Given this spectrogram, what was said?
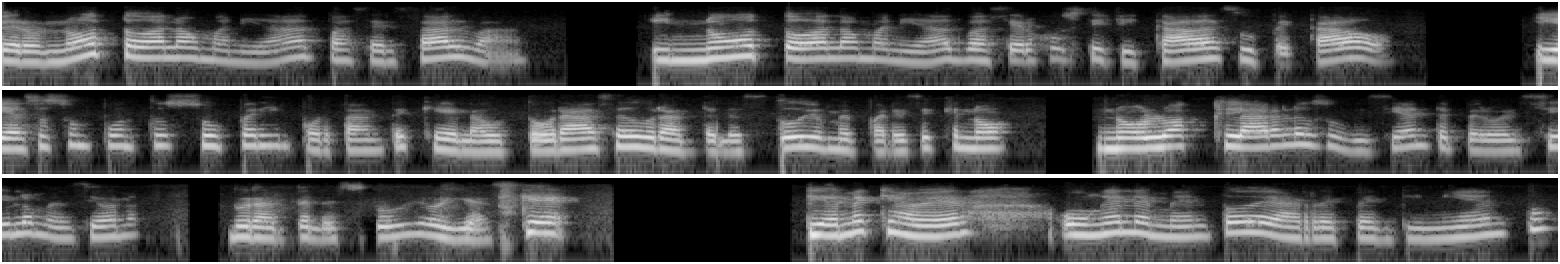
pero no toda la humanidad va a ser salva y no toda la humanidad va a ser justificada de su pecado. Y eso es un punto súper importante que el autor hace durante el estudio. Me parece que no, no lo aclara lo suficiente, pero él sí lo menciona durante el estudio y es que tiene que haber un elemento de arrepentimiento,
